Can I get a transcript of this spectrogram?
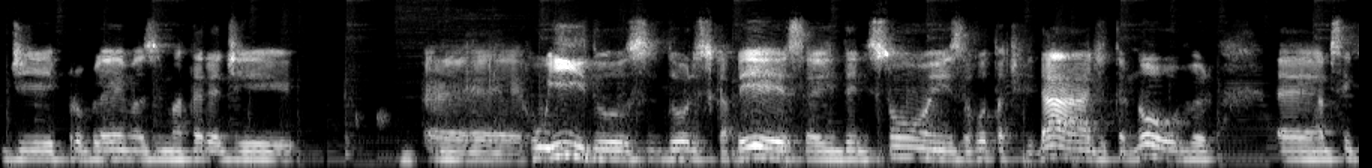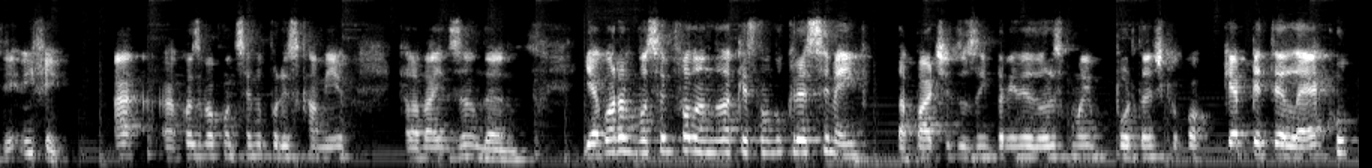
de problemas em matéria de é, ruídos, dores de cabeça, indenições, rotatividade, turnover, é, enfim, a, a, coisa vai acontecendo por esse caminho que ela vai desandando. E agora você falando da questão do crescimento, da parte dos empreendedores, como é importante que qualquer peteleco,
